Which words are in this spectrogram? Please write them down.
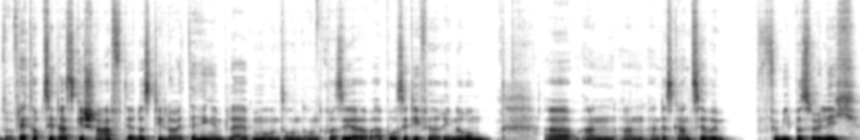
Vielleicht habt ihr das geschafft, ja, dass die Leute hängen bleiben und, und, und quasi eine, eine positive Erinnerung äh, an, an, an das Ganze. Aber für mich persönlich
